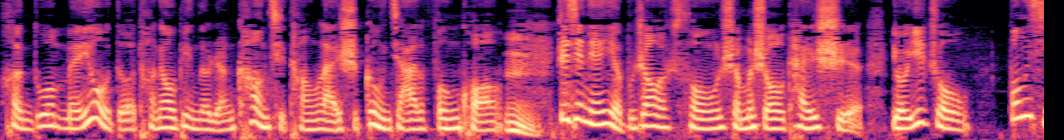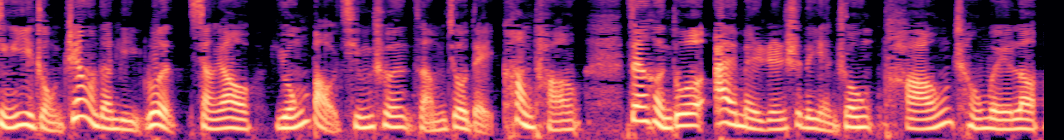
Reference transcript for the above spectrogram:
很多没有得糖尿病的人抗起糖来是更加的疯狂。嗯，这些年也不知道从什么时候开始，有一种。风行一种这样的理论，想要永葆青春，咱们就得抗糖。在很多爱美人士的眼中，糖成为了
